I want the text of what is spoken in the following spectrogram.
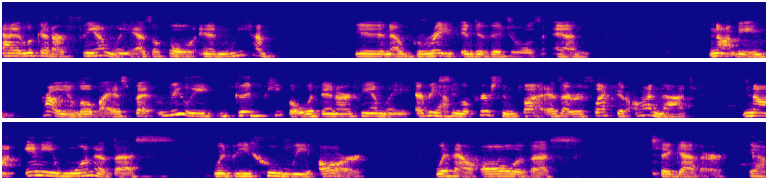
and i look at our family as a whole and we have you know, great individuals and not being probably in low bias, but really good people within our family, every yeah. single person. But as I reflected on that, not any one of us would be who we are without all of us together. Yeah.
